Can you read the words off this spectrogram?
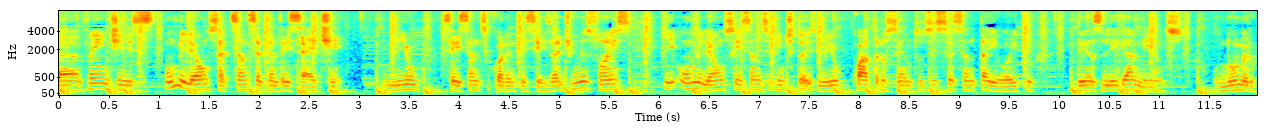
uh, vem de 1.777.646 admissões e 1.622.468 desligamentos. O número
